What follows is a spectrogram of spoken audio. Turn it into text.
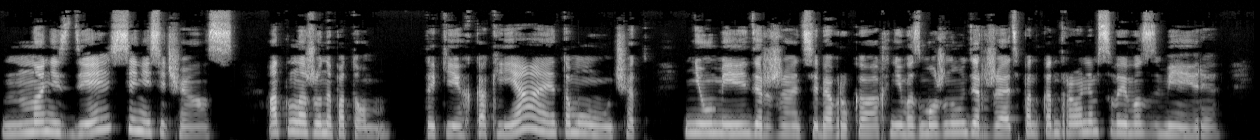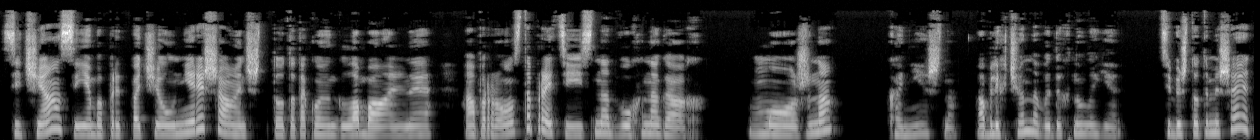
но не здесь и не сейчас. Отложу на потом. Таких, как я, этому учат. Не умея держать себя в руках, невозможно удержать под контролем своего зверя. Сейчас я бы предпочел не решать что-то такое глобальное, а просто пройтись на двух ногах. Можно? Конечно, облегченно выдохнула я. Тебе что-то мешает?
